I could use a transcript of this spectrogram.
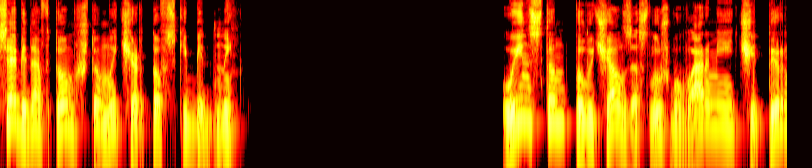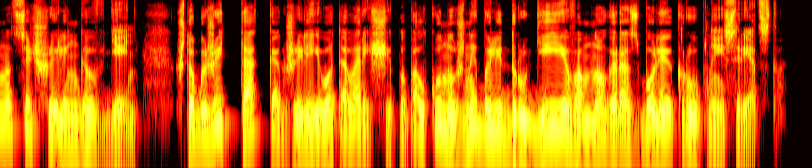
Вся беда в том, что мы чертовски бедны. Уинстон получал за службу в армии 14 шиллингов в день. Чтобы жить так, как жили его товарищи по полку, нужны были другие, во много раз более крупные средства.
